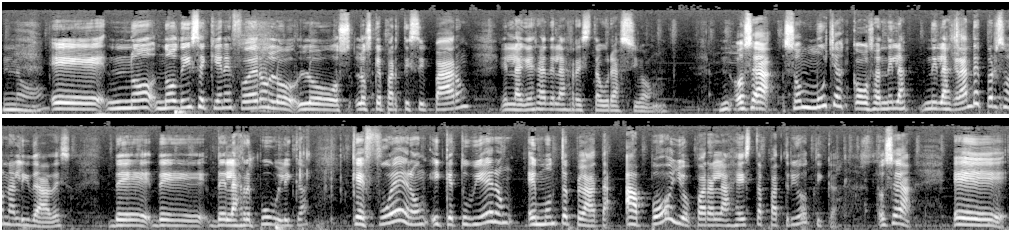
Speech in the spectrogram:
No. Eh, no, no dice quiénes fueron lo- los, los que participaron en la guerra de la restauración. O sea, son muchas cosas, ni las, ni las grandes personalidades de, de, de la República que fueron y que tuvieron en Monteplata apoyo para la gesta patriótica. O sea, eh,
